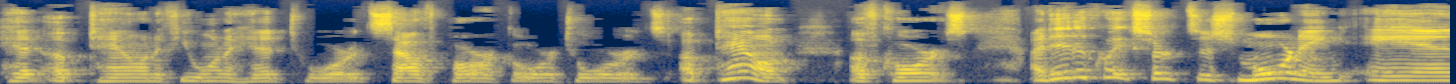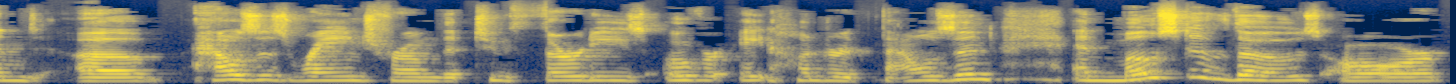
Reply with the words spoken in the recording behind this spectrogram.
head uptown if you want to head towards South Park or towards uptown, of course. I did a quick search this morning, and uh, houses range from the 230s over 800,000, and most of those are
